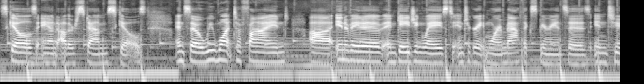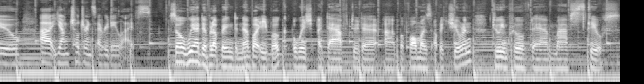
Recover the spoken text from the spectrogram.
skills and other STEM skills. And so we want to find uh, innovative, engaging ways to integrate more math experiences into uh, young children's everyday lives. So we are developing the number ebook which adapt to the uh, performance of the children to improve their math skills.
